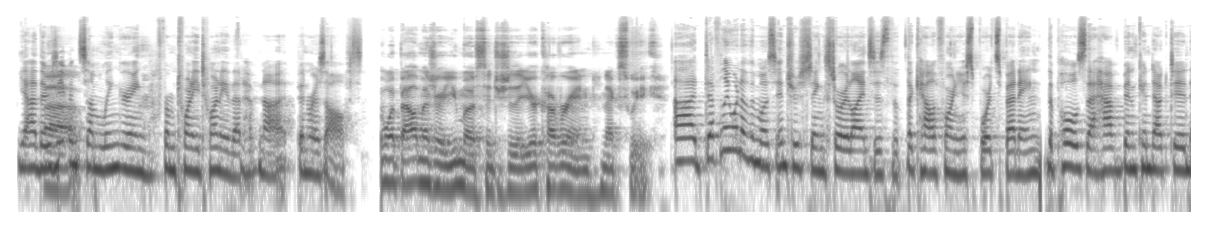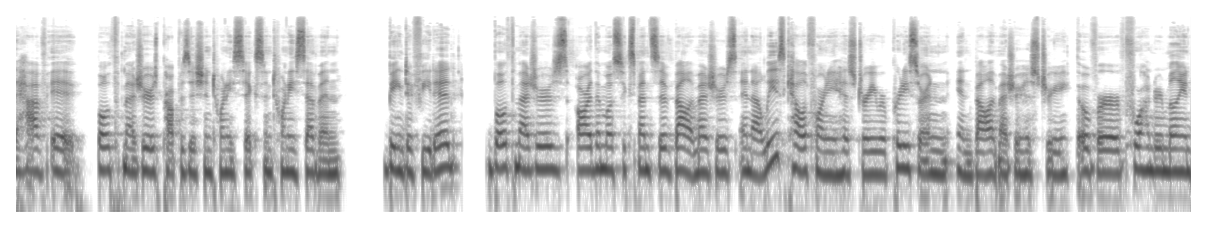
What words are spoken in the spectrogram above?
yeah, there's uh, even some lingering from 2020 that have not been resolved. What ballot measure are you most interested that you're covering next week? Uh, definitely one of the most interesting storylines is the, the, California sports betting. The polls that have been conducted have it both measures, Proposition 26 and 27, being defeated both measures are the most expensive ballot measures in at least California history. We're pretty certain in ballot measure history, over $400 million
